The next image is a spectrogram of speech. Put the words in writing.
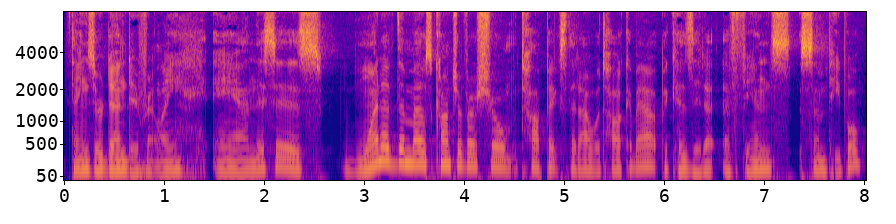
things are done differently, and this is one of the most controversial topics that I will talk about because it offends some people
